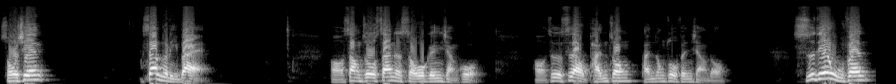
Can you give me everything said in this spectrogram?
首先上个礼拜哦，上周三的时候我跟你讲过哦，这个是在盘中盘中做分享的哦，十点五分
